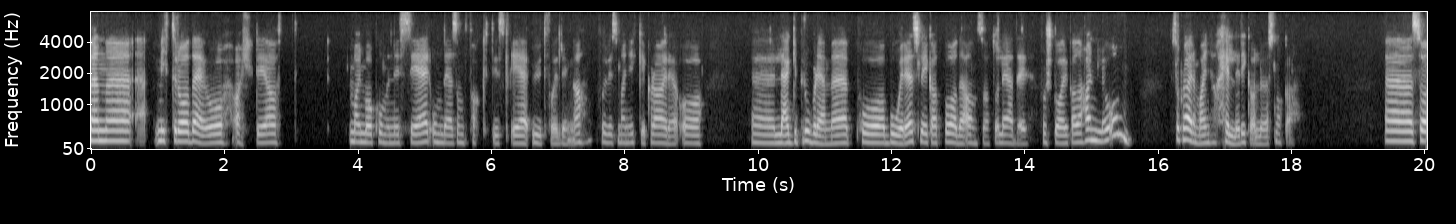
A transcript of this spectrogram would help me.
Men eh, mitt råd er jo alltid at man må kommunisere om det som faktisk er utfordringa. For hvis man ikke klarer å legge problemet på bordet, slik at både ansatt og leder forstår hva det handler om, så klarer man heller ikke å løse noe. Eh, så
